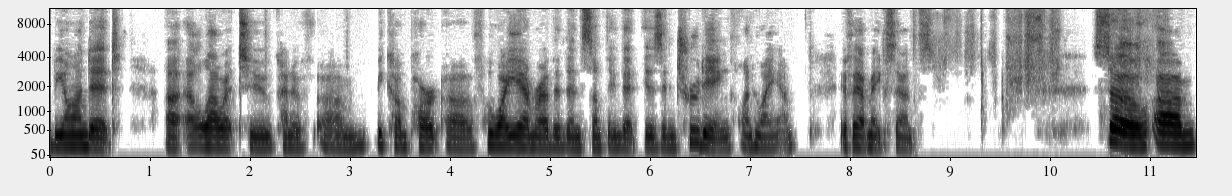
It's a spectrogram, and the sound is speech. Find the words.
beyond it, uh, allow it to kind of um, become part of who I am rather than something that is intruding on who I am, if that makes sense. So um,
